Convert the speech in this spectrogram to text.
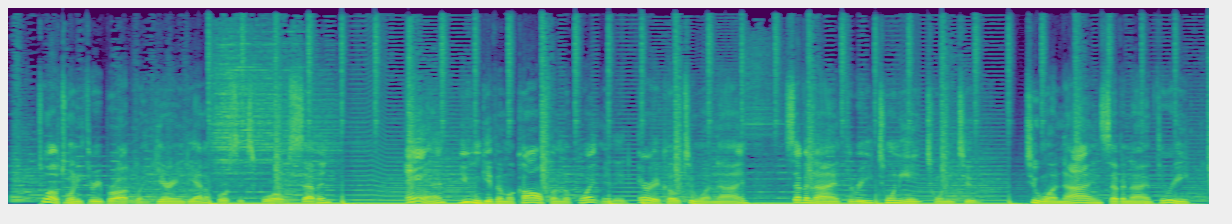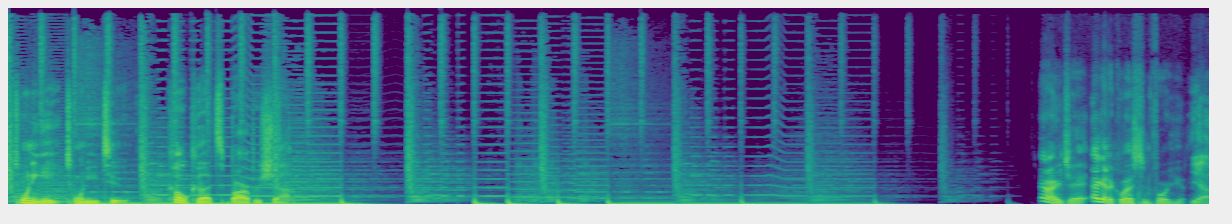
1223 Broadway, Gary, Indiana, 46407. And you can give him a call for an appointment at area code 219 793 2822. 219 793 2822. Cold Cuts Barbershop. All right, Jay, I got a question for you. Yeah.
